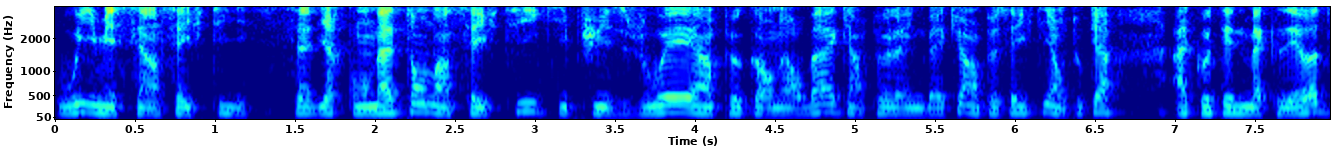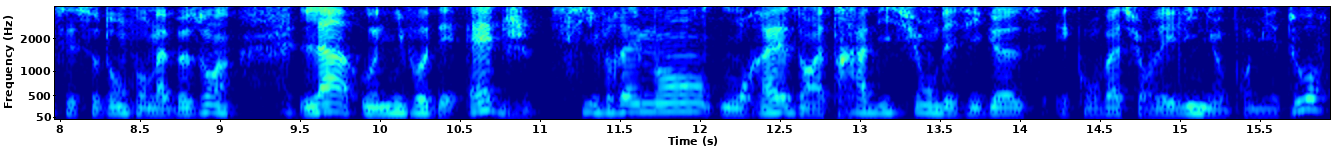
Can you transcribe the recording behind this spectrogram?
Oui, mais c'est un safety. C'est-à-dire qu'on attend d'un safety qui puisse jouer un peu cornerback, un peu linebacker, un peu safety. En tout cas, à côté de McLeod, c'est ce dont on a besoin. Là, au niveau des edge, si vraiment on reste dans la tradition des Eagles et qu'on va sur les lignes au premier tour,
